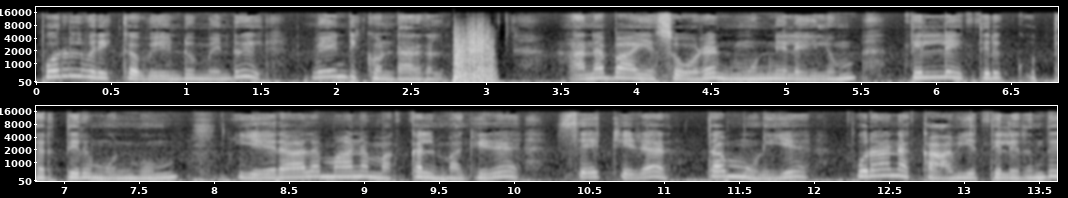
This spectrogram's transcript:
பொருள் விரிக்க வேண்டும் என்று வேண்டிக் கொண்டார்கள். அனபாய சோழன் முன்னிலையிலும் தில்லை திருக்கூத்தர் திருமுன்பும் ஏராளமான மக்கள் மகிழ சேக்கிழார் தம்முடைய புராண காவியத்திலிருந்து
